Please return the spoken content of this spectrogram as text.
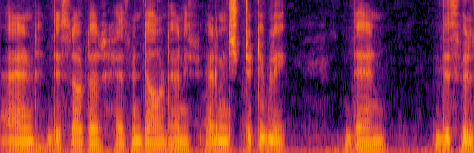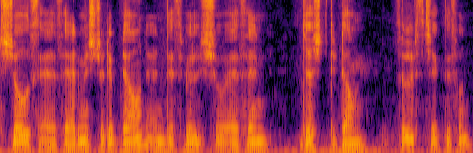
and this router has been downed and administratively then this will shows as administrative down and this will show as an just the down. So let's check this one.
